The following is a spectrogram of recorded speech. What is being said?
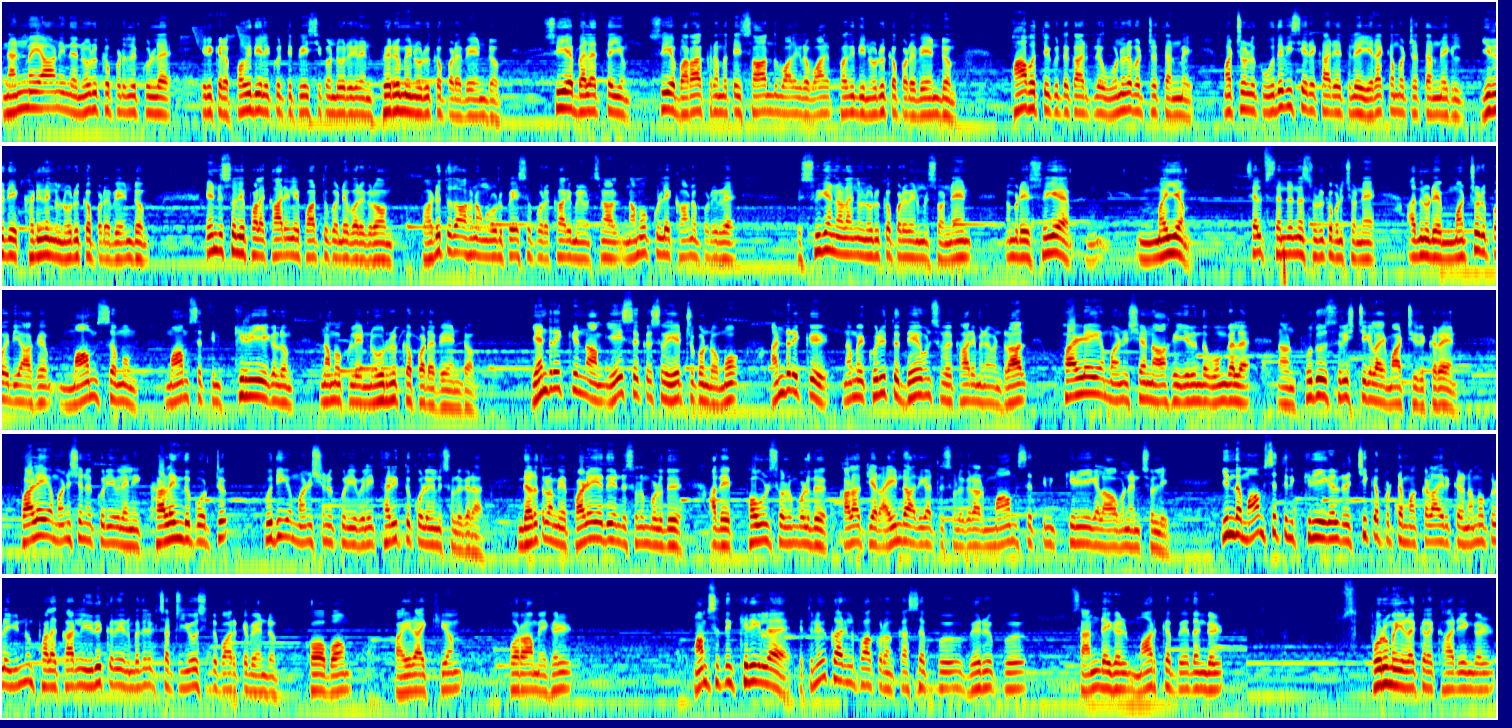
நன்மையான இந்த நொறுக்கப்படுதலுக்குள்ளே இருக்கிற பகுதிகளை குறித்து பேசி கொண்டு வருகிறேன் பெருமை நொறுக்கப்பட வேண்டும். சுய பலத்தையும் சுய பராக்கிரமத்தையும் சார்ந்து வாழ்கிற வாழ் பகுதி நொறுக்கப்பட வேண்டும். பாவத்தை குறித்த காரியத்தில் உணர்வற்ற தன்மை மற்றவர்களுக்கு உதவி செய்கிற காரியத்தில் இரக்கமற்ற தன்மைகள் இருதய கடினங்கள் நொறுக்கப்பட வேண்டும் என்று சொல்லி பல காரியங்களை பார்த்து கொண்டே வருகிறோம். அடுத்ததாக நான் உங்களோடு பேச போகிற காரியம் என்ன சொன்னால் நமக்குள்ளே காணப்படுகிற சுயநலங்கள் நொறுக்கப்பட வேண்டும் என்று சொன்னேன். நம்முடைய சுய மையம் செல்ஃப் சென்டர்னஸ் நொறுக்கப்படும் சொன்னேன். அதனுடைய மற்றொரு பகுதியாக மாம்சமும் மாம்சத்தின் கிரியைகளும் நமக்குள்ளே நொறுக்கப்பட வேண்டும். என்றைக்கு நாம் இயேசு கிறிஸ்துவை ஏற்றுக்கொண்டோமோ அன்றைக்கு நம்மை குறித்து தேவன் சொல்ல காரியம் என்னவென்றால் பழைய மனுஷனாக இருந்த உங்களை நான் புது சிருஷ்டிகளாய் மாற்றியிருக்கிறேன். பழைய மனுஷனுக்குரியவர்களை நீ கலைந்து போட்டு புதிய மனுஷனுக்குரியவர்களை தரித்துக் கொள்ளுங்கன்னு சொல்லுகிறார். இந்த இடத்துல நம்ம பழையது என்று சொல்லும் பொழுது அதை பவுல் சொல்லும் பொழுது கலாத்தியார் ஐந்தாம் அதிகாரத்தில் சொல்லுகிறார் மாம்சத்தின் கிரியைகள் ஆவணன்னு சொல்லி. இந்த மாம்சத்தின் கிரியைகள் ரட்சிக்கப்பட்ட மக்களாக இருக்கிற நமக்குள்ளே இன்னும் பல காரணங்கள் இருக்கிறது என்பதில் சற்று யோசித்து பார்க்க வேண்டும். கோபம் பைராக்கியம் பொறாமைகள். மாம்சத்தின் கிரியில் எத்தனையோ காரியங்கள் பார்க்குறோம். கசப்பு வெறுப்பு சண்டைகள் மார்க்க பேதங்கள் பொறுமை இழக்கிற காரியங்கள்.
